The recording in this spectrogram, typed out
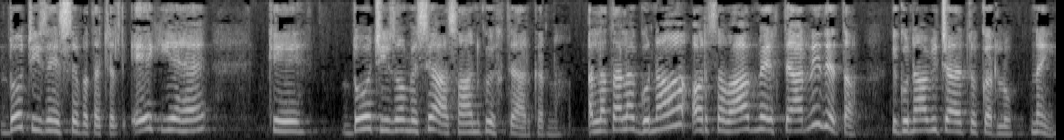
دو چیزیں اس سے پتا چلتی۔ ایک یہ ہے کہ دو چیزوں میں سے آسان کو اختیار کرنا۔ اللہ تعالیٰ گناہ اور ثواب میں اختیار نہیں دیتا کہ گناہ بھی چاہے تو کر لو۔ نہیں۔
